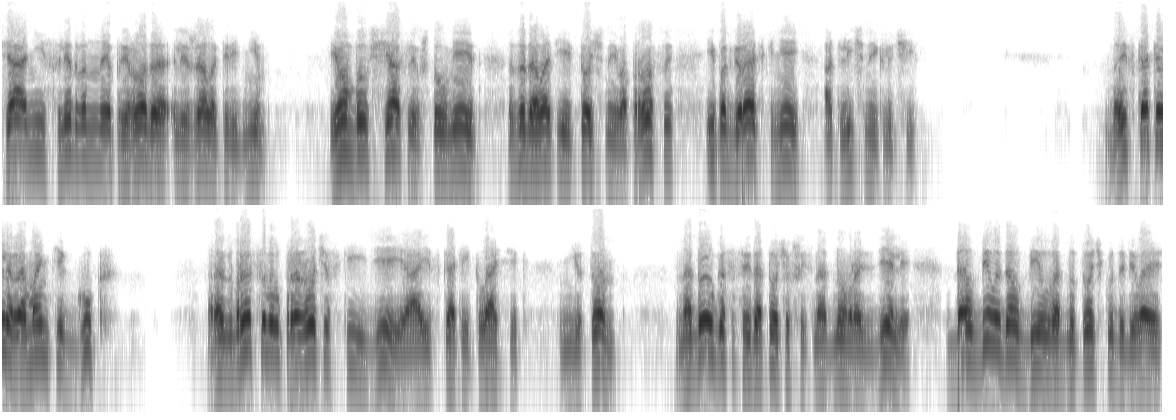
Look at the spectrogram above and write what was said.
Вся неисследованная природа лежала перед ним, и он был счастлив, что умеет задавать ей точные вопросы и подбирать к ней отличные ключи. Но искатель-романтик Гук разбрасывал пророческие идеи, а искатель-классик Ньютон, надолго сосредоточившись на одном разделе, долбил и долбил в одну точку, добиваясь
